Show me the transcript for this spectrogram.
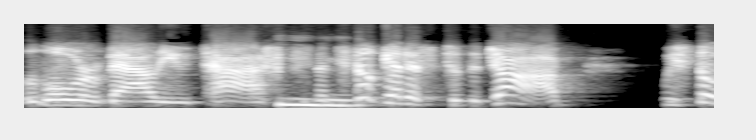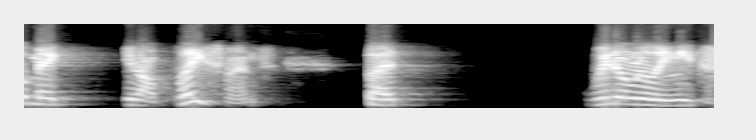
lower value tasks mm-hmm. that still get us to the job. We still make, you know, placements, but we don't really need to,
